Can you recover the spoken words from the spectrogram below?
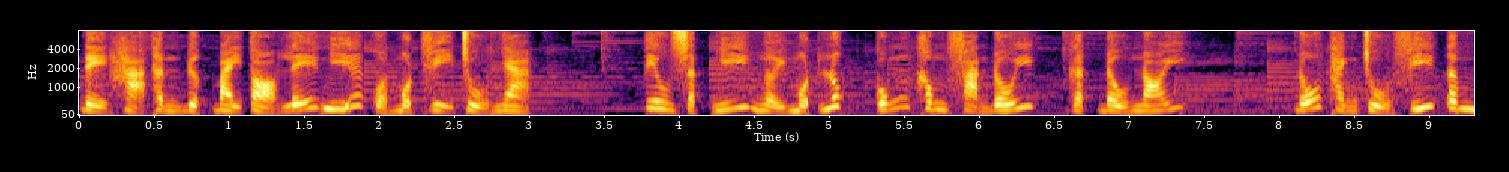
Để hạ thần được bày tỏ lễ nghĩa của một vị chủ nhà Tiêu giật nghĩ ngợi một lúc cũng không phản đối, gật đầu nói Đỗ thành chủ phí tâm,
